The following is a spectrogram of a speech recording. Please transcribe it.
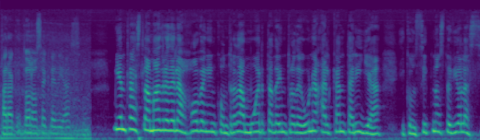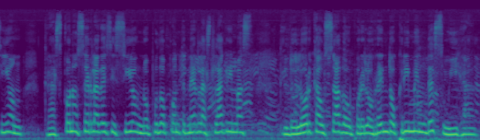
para que esto no se quede así. Mientras la madre de la joven encontrada muerta dentro de una alcantarilla y con signos de violación, tras conocer la decisión, no pudo contener las lágrimas del dolor causado por el horrendo crimen de su hija.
